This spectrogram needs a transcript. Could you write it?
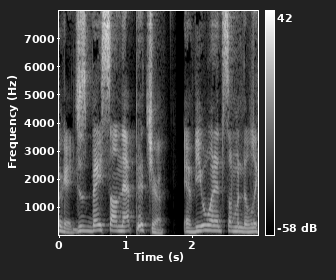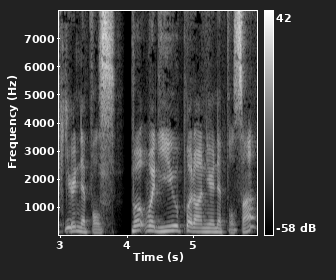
okay, just based on that picture, if you wanted someone to lick your nipples, what would you put on your nipples, huh?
